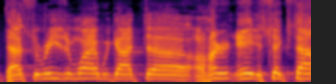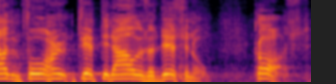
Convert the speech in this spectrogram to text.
That's the reason why we got uh, $186,450 additional cost.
